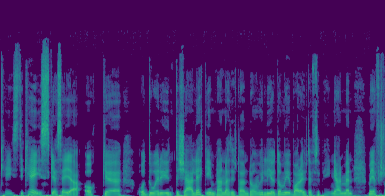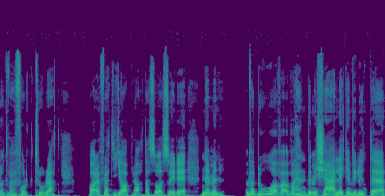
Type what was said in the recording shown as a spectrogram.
case till case ska jag säga och, eh, och då är det ju inte kärlek inblandat utan de, vill ju, de är ju bara ute efter pengar men, men jag förstår inte varför folk tror att bara för att jag pratar så så är det, nej men vadå, vad, vad hände med kärleken, vill du inte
